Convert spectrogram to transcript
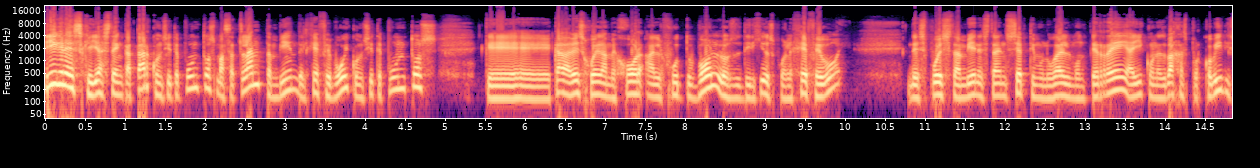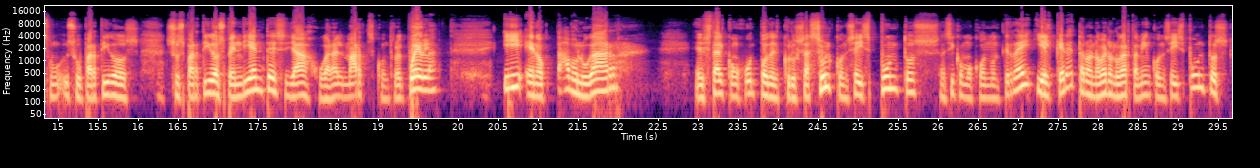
Tigres, que ya está en Qatar con siete puntos. Mazatlán también del jefe Boy con siete puntos. Que cada vez juega mejor al fútbol. Los dirigidos por el jefe Boy. Después también está en séptimo lugar el Monterrey, ahí con las bajas por COVID y sus partidos pendientes. Ya jugará el martes contra el Puebla. Y en octavo lugar está el conjunto del Cruz Azul con seis puntos, así como con Monterrey. Y el Querétaro en noveno lugar también con seis puntos.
